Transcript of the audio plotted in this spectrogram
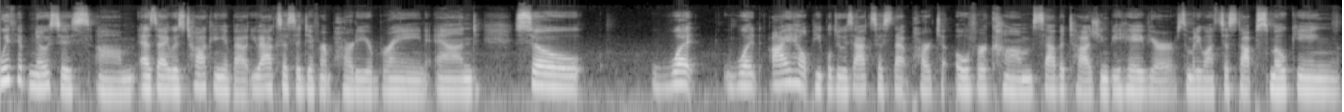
with hypnosis, um, as I was talking about, you access a different part of your brain, and so what what I help people do is access that part to overcome sabotaging behavior. If somebody wants to stop smoking,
